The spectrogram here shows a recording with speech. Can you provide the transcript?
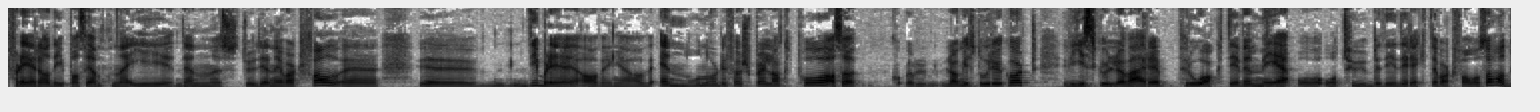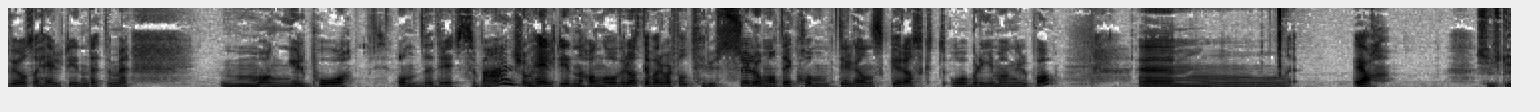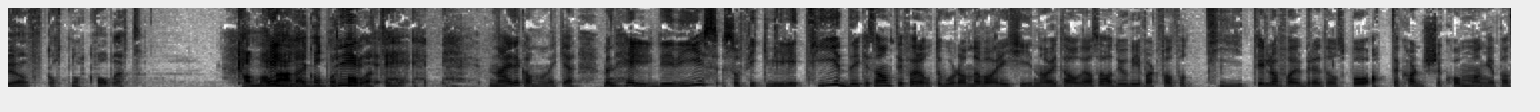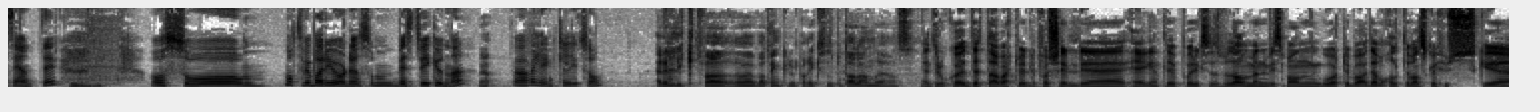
Flere av de pasientene i den studien i hvert fall, eh de ble avhengig av NO når de først ble lagt på. Altså, lang historie kort, vi skulle være proaktive med å, å tube de direkte, i hvert fall. Og så hadde vi også hele tiden dette med mangel på åndedrettsvern som hele tiden hang over oss. Det var i hvert fall trussel om at det kom til ganske raskt å bli mangel på. Um, ja. Syns du vi er godt nok forberedt? Kan man Heldig... være godt nok forberedt? Nei, det kan man ikke. Men heldigvis så fikk vi litt tid ikke sant? i forhold til hvordan det var i Kina og Italia. Så hadde jo vi i hvert fall fått tid til å forberede oss på at det kanskje kom mange pasienter. Mm. Og så måtte vi bare gjøre det som best vi kunne. Ja. Det var vel egentlig litt sånn. Er det likt for Hva tenker du på Rikshospitalet, Andreas? Jeg tror ikke dette har vært veldig forskjellig egentlig på Rikshospitalet, men hvis man går tilbake Det er alltid vanskelig å huske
